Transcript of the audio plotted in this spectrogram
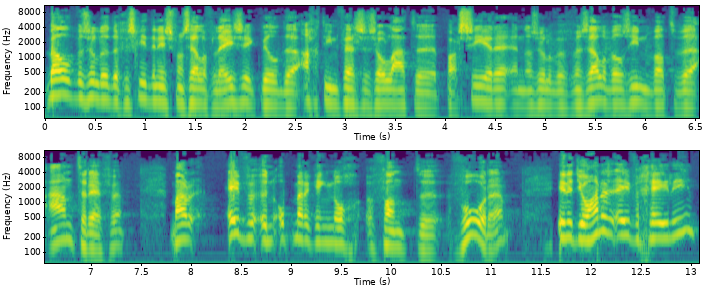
wel, we zullen de geschiedenis vanzelf lezen. Ik wil de 18 versen zo laten passeren en dan zullen we vanzelf wel zien wat we aantreffen. Maar even een opmerking nog van tevoren. In het Johannesevangelie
